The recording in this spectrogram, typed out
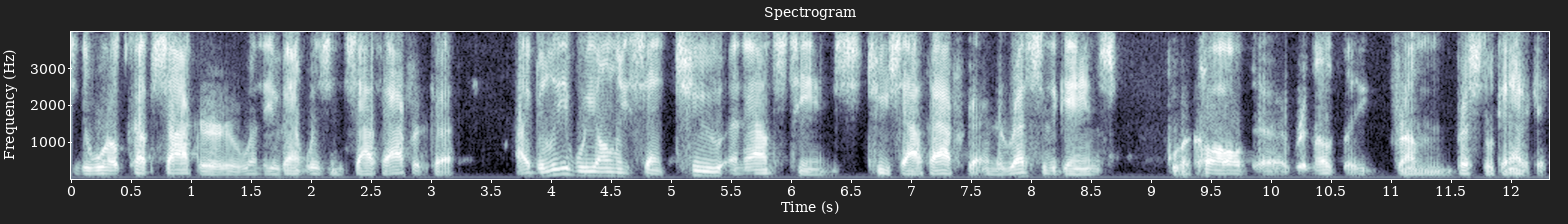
to the World Cup soccer when the event was in South Africa, I believe we only sent two announced teams to South Africa, and the rest of the games were called uh, remotely from Bristol, Connecticut.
